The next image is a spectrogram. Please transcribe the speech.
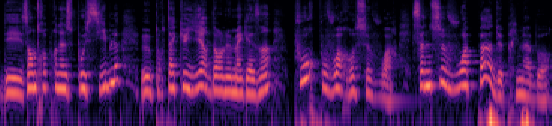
des entrepreneuses possibles euh, pour t'accueillir dans le magasin pour pouvoir recevoir. Ça ne se voit pas de prime abord,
